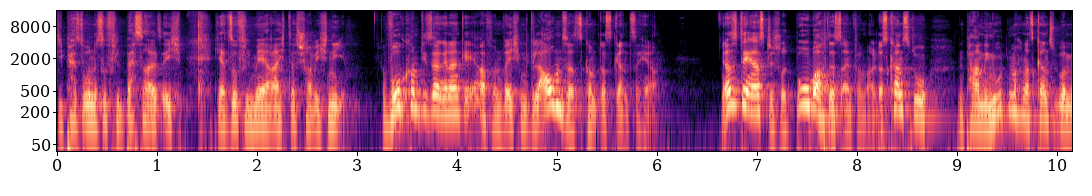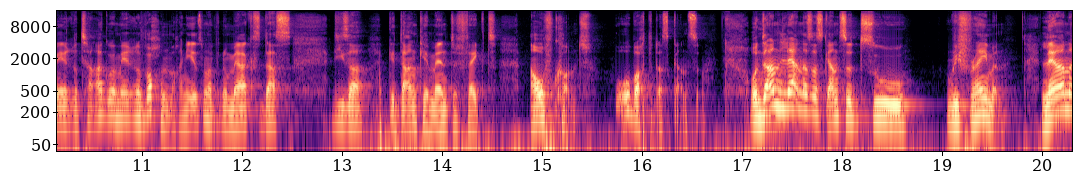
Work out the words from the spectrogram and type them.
die Person ist so viel besser als ich, die hat so viel mehr erreicht, das schaffe ich nie? Wo kommt dieser Gedanke her? Von welchem Glaubenssatz kommt das Ganze her? Das ist der erste Schritt. Beobachte es einfach mal. Das kannst du ein paar Minuten machen, das kannst du über mehrere Tage, über mehrere Wochen machen. Jedes Mal, wenn du merkst, dass dieser Gedanke im Endeffekt aufkommt. Beobachte das Ganze. Und dann lerne es das Ganze zu reframen. Lerne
